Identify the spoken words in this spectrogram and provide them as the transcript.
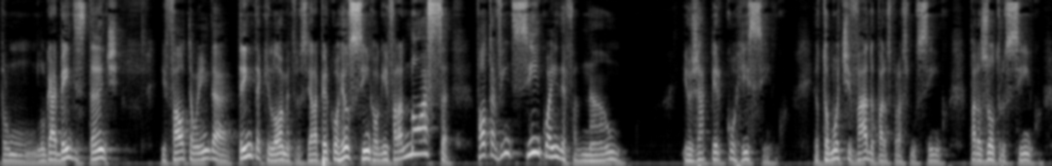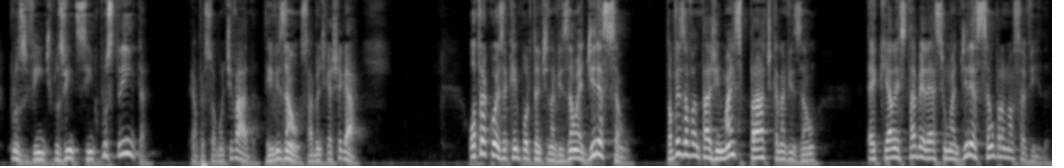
para um lugar bem distante e faltam ainda 30 quilômetros, e ela percorreu 5, alguém fala, nossa, falta 25 ainda. Eu falo, não, eu já percorri 5. Eu estou motivado para os próximos 5, para os outros 5, para os 20, para os 25, para os 30. É uma pessoa motivada, tem visão, sabe onde quer chegar. Outra coisa que é importante na visão é direção. Talvez a vantagem mais prática na visão é que ela estabelece uma direção para a nossa vida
